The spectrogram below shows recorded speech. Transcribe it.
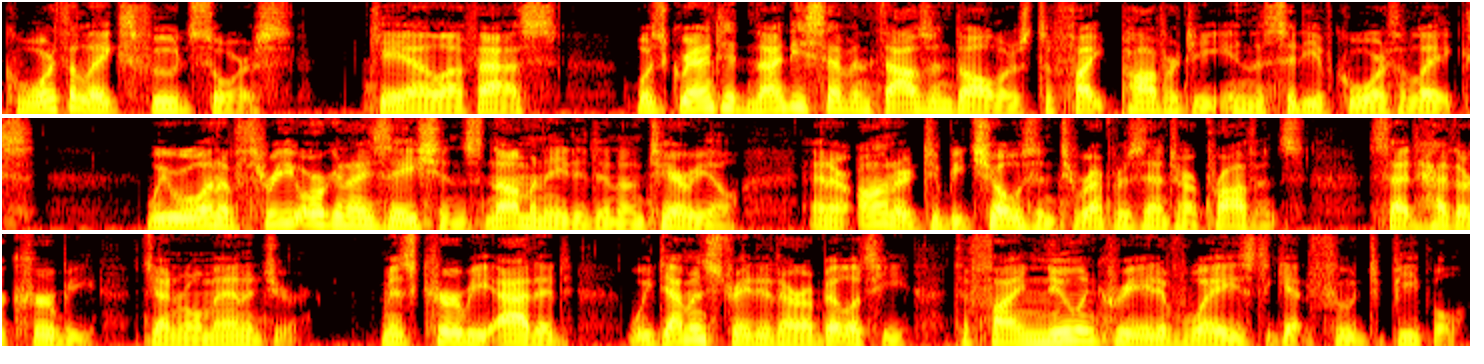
Kawartha Lakes Food Source, KLFS, was granted $97,000 to fight poverty in the city of Kawartha Lakes. We were one of three organizations nominated in Ontario and are honored to be chosen to represent our province, said Heather Kirby, General Manager. Ms. Kirby added, We demonstrated our ability to find new and creative ways to get food to people.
